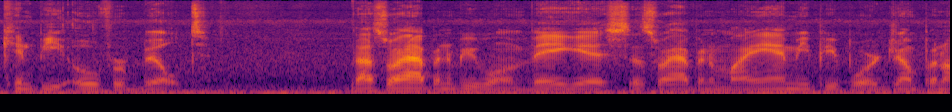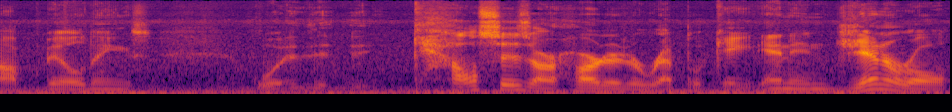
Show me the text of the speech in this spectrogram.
can be overbuilt. That's what happened to people in Vegas. That's what happened in Miami. People are jumping off buildings. Houses are harder to replicate, and in general,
